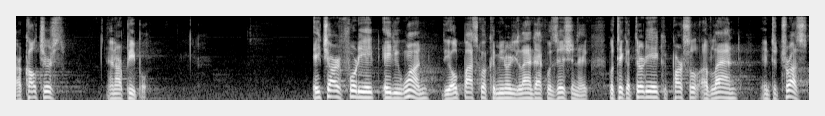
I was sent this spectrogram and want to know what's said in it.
our cultures, and our people. H.R. 4881, the Old Pascua Community Land Acquisition Act, will take a 30 acre parcel of land into trust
